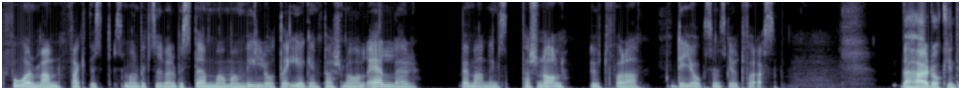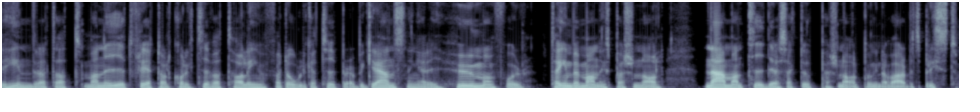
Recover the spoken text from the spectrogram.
får man faktiskt som arbetsgivare bestämma om man vill låta egen personal eller bemanningspersonal utföra det jobb som ska utföras. Det här har dock inte hindrat att man i ett flertal kollektivavtal infört olika typer av begränsningar i hur man får ta in bemanningspersonal när man tidigare sagt upp personal på grund av arbetsbrist.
